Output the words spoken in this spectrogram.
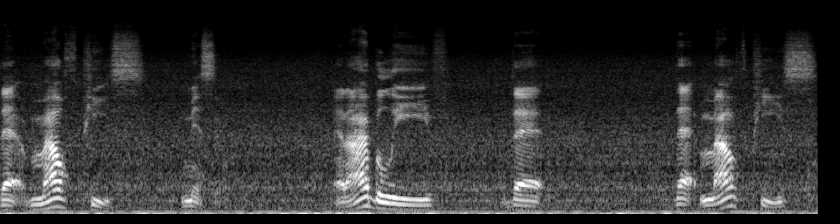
that mouthpiece missing. And I believe that that mouthpiece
